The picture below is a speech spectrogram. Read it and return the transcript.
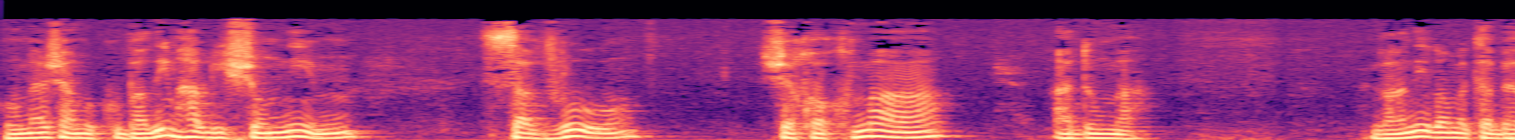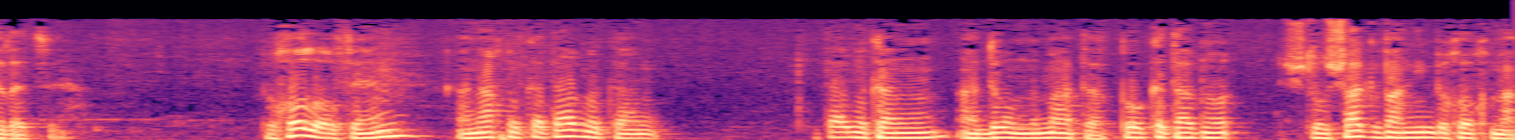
הוא אומר שהמקובלים הראשונים סברו שחוכמה אדומה, ואני לא מקבל את זה. בכל אופן, אנחנו כתבנו כאן, כתבנו כאן אדום למטה, פה כתבנו שלושה גוונים בחוכמה.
